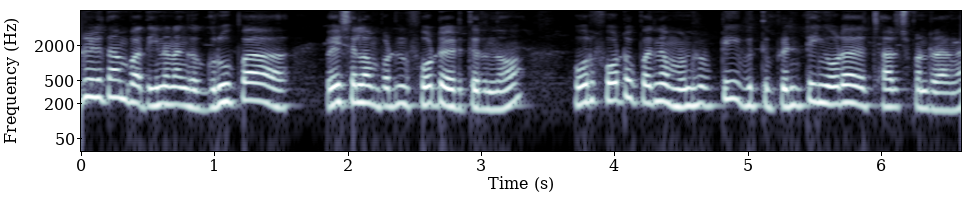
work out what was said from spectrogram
ஸ்டுடியோவில் தான் பார்த்தீங்கன்னா நாங்கள் குரூப்பாக வேஷெல்லாம் போட்டுன்னு ஃபோட்டோ எடுத்திருந்தோம். ஒரு ஃபோட்டோக்கு பார்த்தீங்கன்னா ஒன் ஃபிஃப்டி வித் பிரிண்டிங்கோட சார்ஜ் பண்ணுறாங்க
